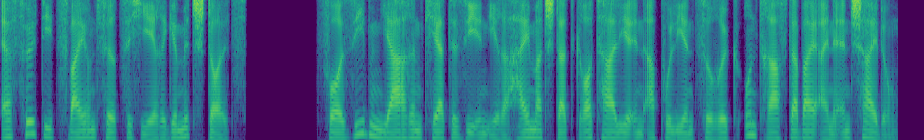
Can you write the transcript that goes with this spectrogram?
erfüllt die 42-Jährige mit Stolz. Vor sieben Jahren kehrte sie in ihre Heimatstadt Grottalie in Apulien zurück und traf dabei eine Entscheidung.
